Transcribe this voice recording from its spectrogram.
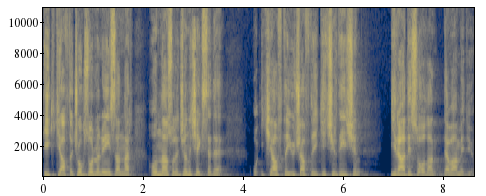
İlk iki hafta çok zorlanıyor insanlar. Ondan sonra canı çekse de o iki haftayı, üç haftayı geçirdiği için iradesi olan devam ediyor.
